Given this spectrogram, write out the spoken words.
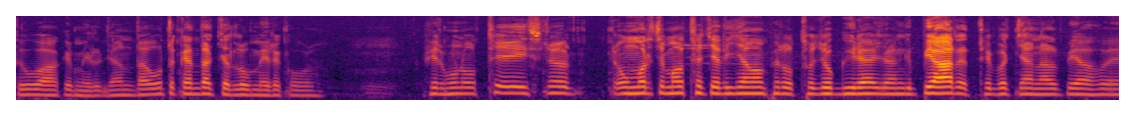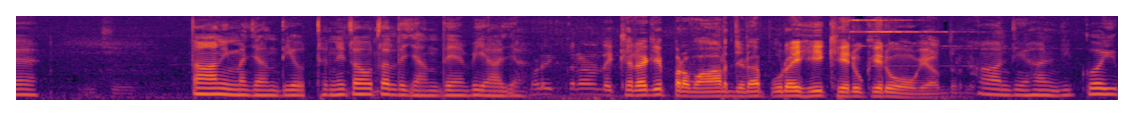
ਤੇ ਉਹ ਆ ਕੇ ਮਿਲ ਜਾਂਦਾ। ਉਹ ਤਾਂ ਕਹਿੰਦਾ ਚੱਲੋ ਮੇਰੇ ਕੋਲ। ਫਿਰ ਹੁਣ ਉੱਥੇ ਇਸ ਉਮਰ 'ਚ ਮੈਂ ਉੱਥੇ ਚਲੀ ਜਾਵਾਂ ਫਿਰ ਉੱਥੋਂ ਜੋਗੀ ਰਹਿ ਜਾਵਾਂਗੀ। ਪਿਆਰ ਇੱਥੇ ਬੱਚਿਆਂ ਨਾਲ ਪਿਆ ਹੋਇਆ ਹੈ। ਤਾਂ ਨਹੀਂ ਮੈਂ ਜਾਂਦੀ ਉੱਥੇ ਨਹੀਂ ਤਾਂ ਉਹ ਤਾਂ ਲੈ ਜਾਂਦੇ ਆ ਵੀ ਆ ਜਾ। ਬੜਾ ਇੱਕ ਤਰ੍ਹਾਂ ਦੇਖਿਆ ਰਿਹਾ ਕਿ ਪਰਿਵਾਰ ਜਿਹੜਾ ਪੂਰਾ ਹੀ ਖੇਰੂ ਖੇਰੂ ਹੋ ਗਿਆ ਉਧਰ। ਹਾਂਜੀ ਹਾਂਜੀ। ਕੋਈ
